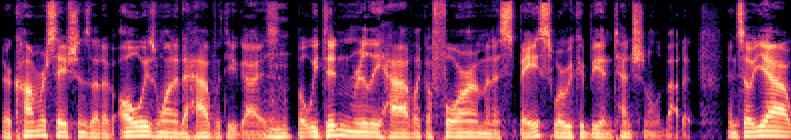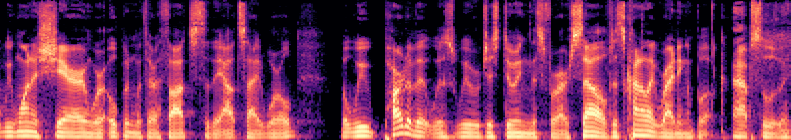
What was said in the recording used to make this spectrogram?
There are conversations that I've always wanted to have with you guys, Mm-hmm. but we didn't really have like a forum and a space where we could be intentional about it. And so, yeah, we want to share and we're open with our thoughts to the outside world. But we, part of it was we were just doing this for ourselves. It's kind of like writing a book. Absolutely.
